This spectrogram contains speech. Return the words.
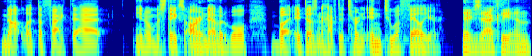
not let the fact that you know mistakes are inevitable but it doesn't have to turn into a failure Exactly. And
